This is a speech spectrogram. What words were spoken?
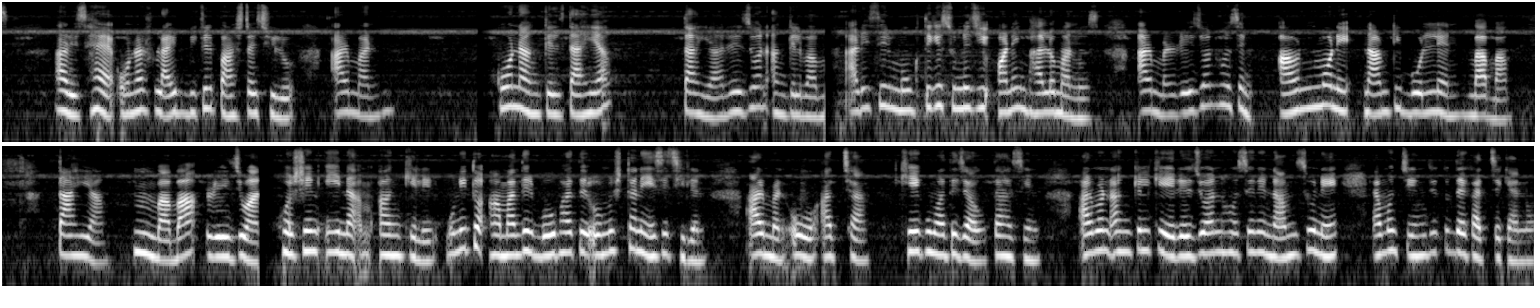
আরিস হ্যাঁ ওনার ফ্লাইট বিকেল পাঁচটায় ছিল। আরমান, কোন আঙ্কেল? তাহিয়া? তাহিয়া, রেজওয়ান আঙ্কেল বাবা। আরিসের মুখ থেকে শুনেছি অনেক ভালো মানুষ। আরমান রেজওয়ান হোসেন আনমনে নামটি বললেন, বাবা, তাহিয়া, হুম, বাবা, রেজওয়ান হোসেন ই নাম আঙ্কেলের। উনি তো আমাদের বউ ভাতের অনুষ্ঠানে এসেছিলেন। আরমান, ও আচ্ছা খেয়ে ঘুমাতে যাও, তাহসিন। আরমান আঙ্কেলকে রেজওয়ান হোসেনের নাম শুনে এমন চিন্তিত দেখাচ্ছে কেন?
